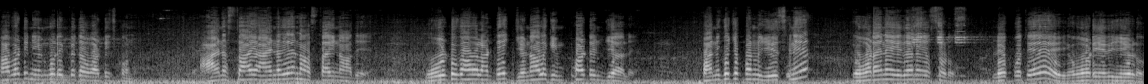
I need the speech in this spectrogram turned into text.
కాబట్టి నేను కూడా ఇంత పట్టించుకోను ఆయన స్థాయి ఆయనదే నా స్థాయి నాదే. ఓటు కావాలంటే జనాలకు ఇంపార్టెంట్ చేయాలి. పనికొచ్చే పనులు చేసినే ఎవడైనా ఏదైనా చేస్తాడు. లేకపోతే ఎవడు ఏది చేయడు.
